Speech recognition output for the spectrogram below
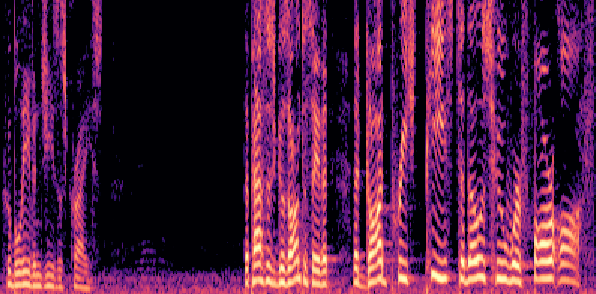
who believe in Jesus Christ. The passage goes on to say that, that God preached peace to those who were far off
